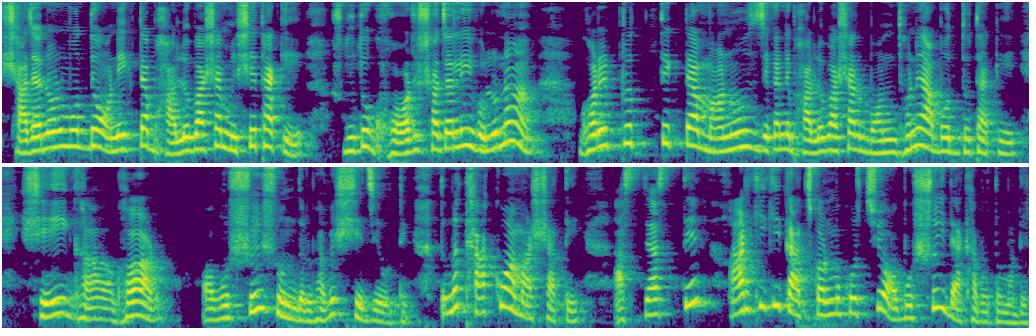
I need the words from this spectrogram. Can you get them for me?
সাজানোর মধ্যে অনেকটা ভালোবাসা মিশে থাকে, শুধু তো ঘর সাজালেই হলো না, ঘরের প্রত্যেকটা মানুষ যেখানে ভালোবাসার বন্ধনে আবদ্ধ থাকে, সেই ঘর অবশ্যই সুন্দরভাবে সেজে ওঠে। তোমরা থাকো আমার সাথে। আস্তে আস্তে আর কি কি কাজকর্ম করছি অবশ্যই দেখাবো তোমাদের।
